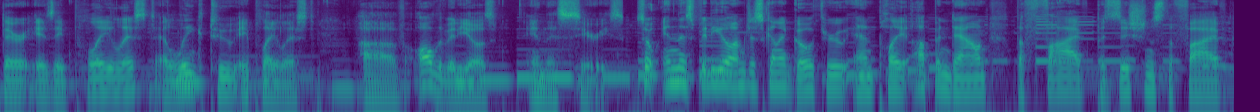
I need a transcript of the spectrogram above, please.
there is a playlist, a link to a playlist of all the videos in this series. So in this video, I'm just gonna go through and play up and down the five positions, the five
